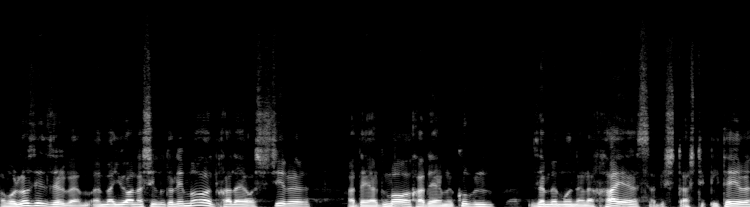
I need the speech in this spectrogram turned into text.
אבל הוא לא זלזל בהם. הם היו אנשים גדולים מאוד, אחד היה ראש שיבר, אחד היה אדמו"ר, אחד היה מקובל. זה ממון על החייס, השטיקליטרא,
